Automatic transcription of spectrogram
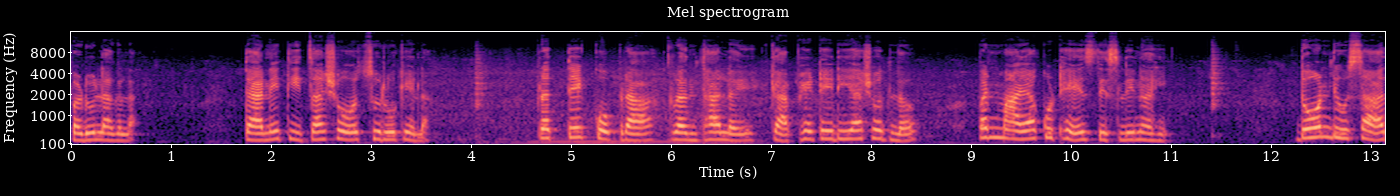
पडू लागला. त्याने तिचा शोध सुरू केला. प्रत्येक कोपरा ग्रंथालय कॅफेटेरिया शोधलं पण माया कुठेच दिसली नाही. दोन दिवसात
